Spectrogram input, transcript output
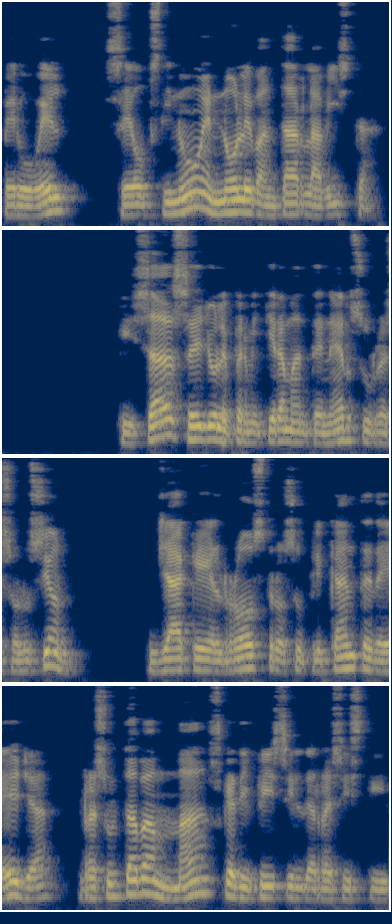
pero él se obstinó en no levantar la vista. Quizás ello le permitiera mantener su resolución, ya que el rostro suplicante de ella resultaba más que difícil de resistir.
